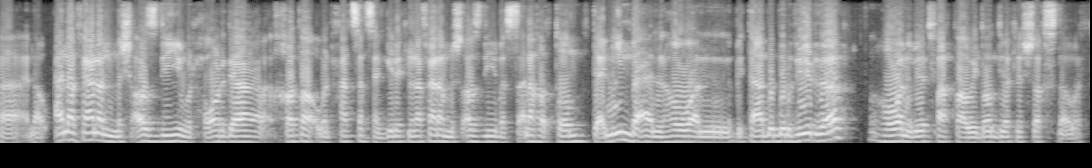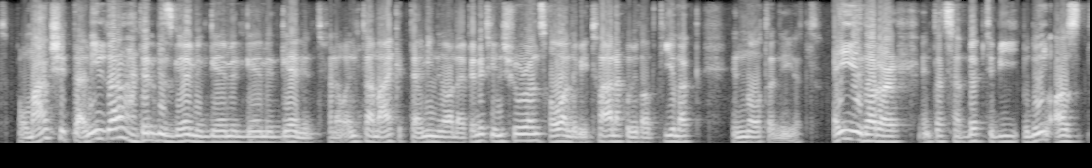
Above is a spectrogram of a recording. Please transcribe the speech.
فلو أنا فعلا مش قصدي والحوار ده خطأ والحادثة اتسجلت إن أنا فعلا مش قصدي بس أنا غلطان. التامين بقى اللي هو بتاع ضد الغير ده هو اللي بيدفع التعويضات ديت للشخص دوت. ومعكش التأمين ده هتلبس جامد جامد جامد جامد. فلو انت معاك التأمين اللي هو liability insurance هو اللي بيدفع لك ويغطي لك النقطة ديت. أي ضرر انت تسببت بيه بدون قصد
